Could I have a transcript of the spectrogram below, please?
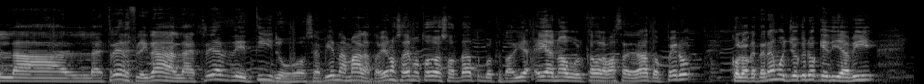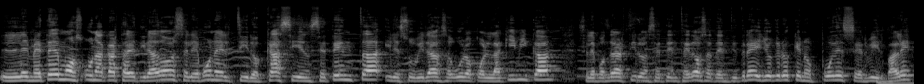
la, la, estrella de Flegrán, las estrellas de tiro, o sea, pierna mala, todavía no sabemos todos esos datos porque todavía ella no ha volcado la base de datos, pero con lo que tenemos yo creo que Diaby le metemos una carta de tirador, se le pone el tiro casi en 70 y le subirá seguro con la química, se le pondrá el tiro en 72, 73 y yo creo que nos puede servir, ¿vale?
